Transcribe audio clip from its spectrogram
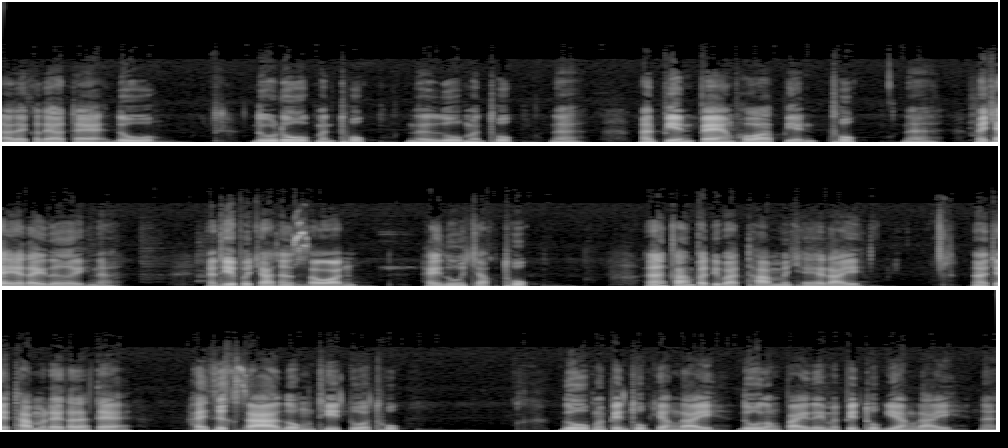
อะไรก็แล้วแต่ดู ดูรูปมันทุกข์นะรูปมันทุกข์นะมันเปลี่ยนแปลงเพราะว่าเปลี่ยนทุกข์นะไม่ใช่อะไรเลยนะอย่างที่พระเจ้าท่านสอนให้รู้จักทุกข์นั้นการปฏิบัติธรรมไม่ใช่อะไร น่าจะทำอะไรก็แล้วแต่ให้ศึกษาลงที่ตัวทุกข์รูปมันเป็นทุกข์อย่างไร ดูลงไปเลยมันเป็นทุกข์อย่างไรนะ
